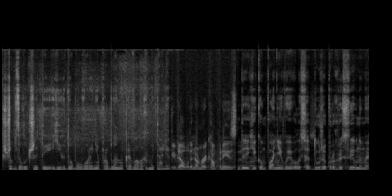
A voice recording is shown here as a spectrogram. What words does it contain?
щоб залучити їх до обговорення проблеми кривавих металів. We've dealt with a number of companies Деякі компанії виявилися дуже прогресивними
